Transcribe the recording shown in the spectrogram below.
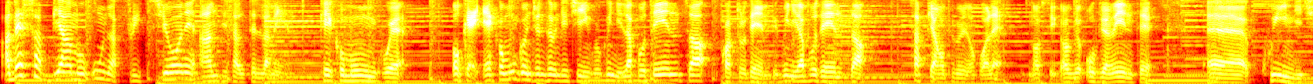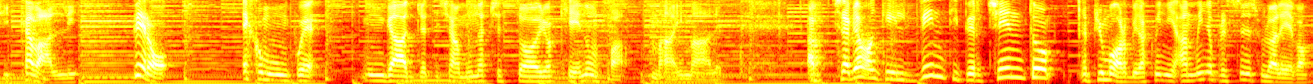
Adesso abbiamo una frizione anti-saltellamento, che comunque, ok, è comunque un 125, quindi la potenza, 4 tempi, quindi la potenza sappiamo più o meno qual è, nostri, ov- ovviamente eh, 15 cavalli, però è comunque un gadget, diciamo, un accessorio che non fa mai male. Ce l'abbiamo anche il 20% più morbida, quindi ha meno pressione sulla leva,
